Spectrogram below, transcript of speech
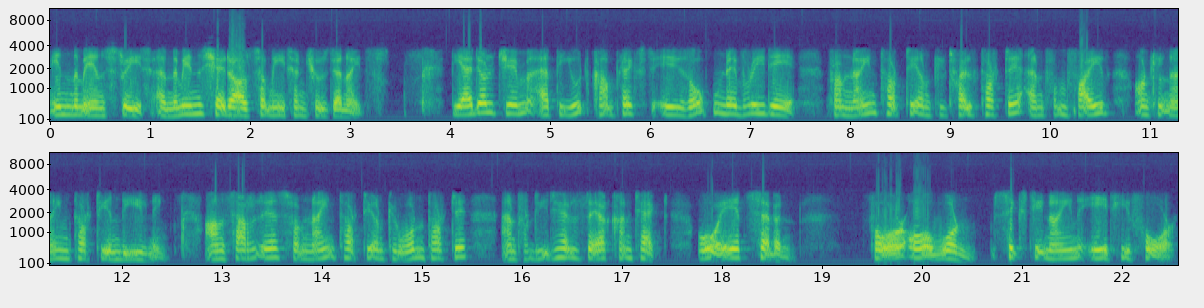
in the main street and the men's shed also meet on Tuesday nights. The adult gym at the youth complex is open every day from 9.30 until 12.30 and from 5 until 9.30 in the evening. On Saturdays from 9.30 until 1.30 and for details there contact 087 401 6984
